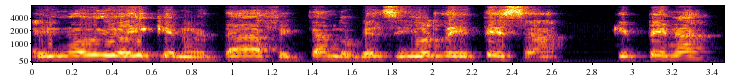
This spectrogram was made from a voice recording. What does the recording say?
hay un audio ahí que nos está afectando, que el señor de TESA, qué pena,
